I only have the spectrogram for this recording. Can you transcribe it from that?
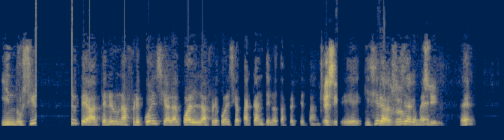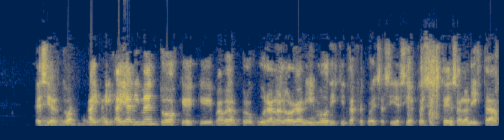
inducirte a tener una frecuencia a la cual la frecuencia atacante no te afecte tanto. Eh, quisiera, quisiera, que me... Sí. ¿eh? Es eh, cierto, hay, hay, alimentos que, que, a ver, procuran al organismo distintas frecuencias, sí, es cierto, es extensa la lista,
